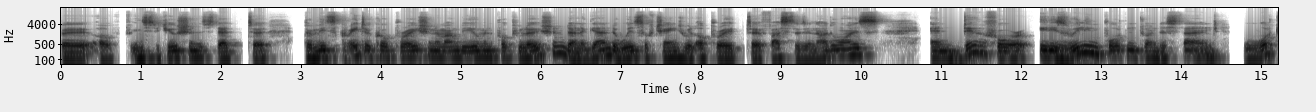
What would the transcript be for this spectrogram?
uh, of institutions that uh, permits greater cooperation among the human population, then again, the wheels of change will operate uh, faster than otherwise. And therefore, it is really important to understand what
